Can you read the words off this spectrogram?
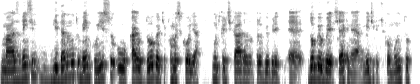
Mas vem se lidando muito bem com isso. O Kyle Duggar, que foi uma escolha muito criticada pelo Bill, é, do Bill Belichick, né? A mídia criticou muito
